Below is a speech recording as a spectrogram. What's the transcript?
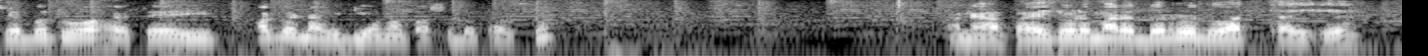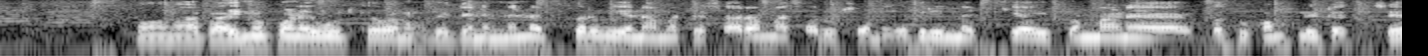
જે બધું હશે તે આગળના વિડીયોમાં પાછું બતાવશું. અને આ ભાઈ જોડે મારે દરરોજ વાત થાય છે, પણ આ ભાઈનું પણ એવું જ કહેવાનું છે કે જેને મહેનત કરવી એના માટે સારામાં સારું છે અને એગ્રીમેન્ટ થયા એ પ્રમાણે બધું કમ્પ્લીટ જ છે.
